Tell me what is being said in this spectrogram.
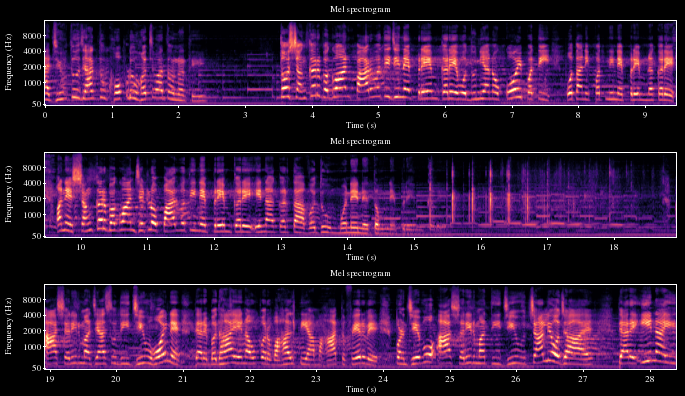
આ જીવતું જાગતું ખોપડું હચવાતું નથી. તો શંકર ભગવાન પાર્વતીજીને પ્રેમ કરે એવો દુનિયાનો કોઈ પતિ પોતાની પત્નીને પ્રેમ ન કરે અને શંકર ભગવાન જેટલો પાર્વતીને પ્રેમ કરે એના કરતાં વધુ મને ને તમને પ્રેમ. આ શરીરમાં જ્યાં સુધી જીવ હોય ને, ત્યારે બધા એના ઉપર વહાલતી આમ હાથ ફેરવે. પણ જેવો આ શરીરમાંથી જીવ ચાલ્યો જાય, ત્યારે ઈના ઈ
